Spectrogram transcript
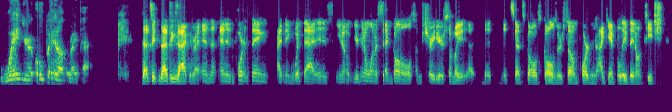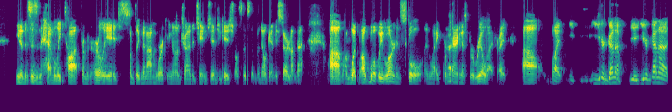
when you're open and on the right path. That's that's exactly right. And and an important thing I think with that is, you know, you're going to want to set goals. I'm sure you're somebody that, that, that sets goals. Goals are so important. I can't believe they don't teach. You know, this isn't heavily taught from an early age. something that I'm working on trying to change the educational system. But don't get me started on that. Um, on what what we learn in school and like preparing right. us for real life, right? Uh, but you're gonna you're gonna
